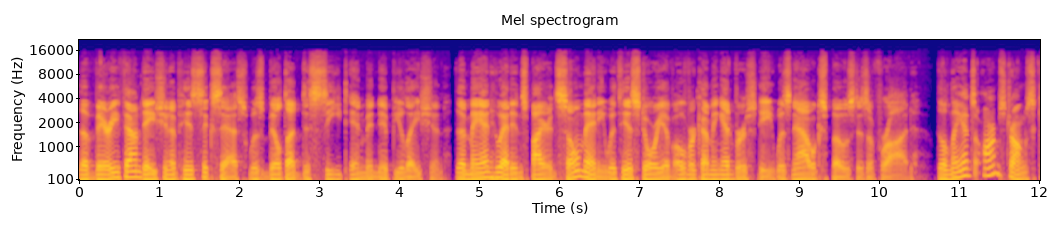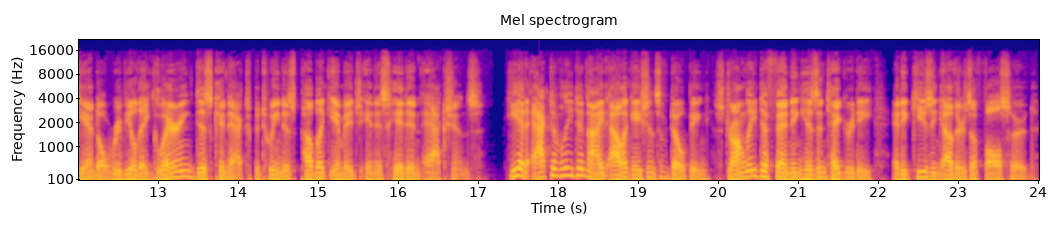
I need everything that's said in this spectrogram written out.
The very foundation of his success was built on deceit and manipulation. The man who had inspired so many with his story of overcoming adversity was now exposed as a fraud. The Lance Armstrong scandal revealed a glaring disconnect between his public image and his hidden actions. He had actively denied allegations of doping, strongly defending his integrity and accusing others of falsehood.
